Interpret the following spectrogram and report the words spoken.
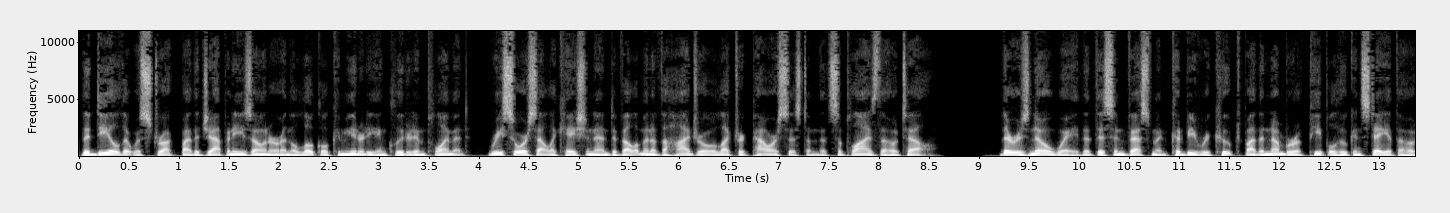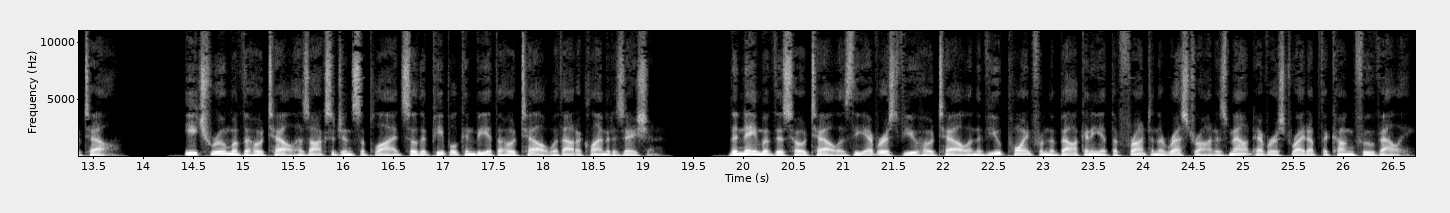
The deal that was struck by the Japanese owner and the local community included employment, resource allocation, and development of the hydroelectric power system that supplies the hotel. There is no way that this investment could be recouped by the number of people who can stay at the hotel. Each room of the hotel has oxygen supplied so that people can be at the hotel without acclimatization. The name of this hotel is the Everest View Hotel, and the viewpoint from the balcony at the front and the restaurant is Mount Everest right up the Khumbu Valley.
